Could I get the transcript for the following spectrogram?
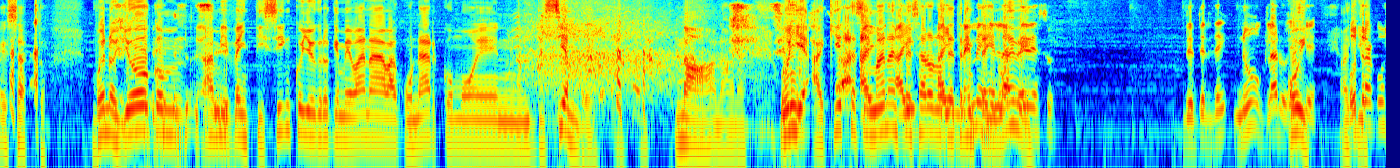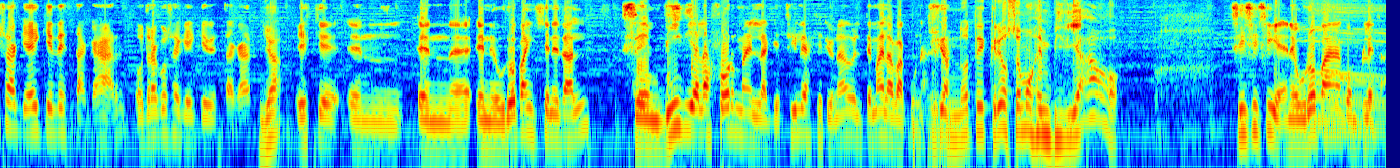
exacto. bueno, yo con, a mis 25 yo creo que me van a vacunar como en diciembre. No, no, no. Oye, aquí esta semana empezaron los de 39. no, claro, es que otra cosa que hay que destacar, otra cosa que hay que destacar ya. es que en, en, eh, en Europa en general se envidia la forma en la que Chile ha gestionado el tema de la vacunación. No te creo, somos envidiados. Sí, sí, sí, en Europa completa.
